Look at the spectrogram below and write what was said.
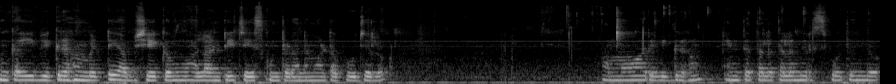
ఇంకా ఈ విగ్రహం పెట్టి అభిషేకము అలాంటివి చేసుకుంటాడు అన్నమాట పూజలో. అమ్మవారి విగ్రహం ఎంత తలతల మెరిసిపోతుందో.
